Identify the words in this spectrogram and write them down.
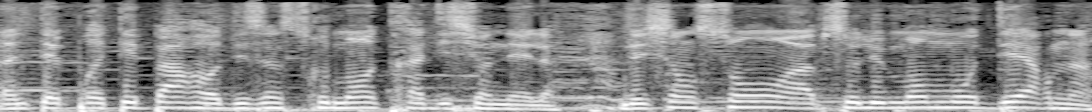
interprété par euh, des instruments traditionnels. Des chansons absolument modernes,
